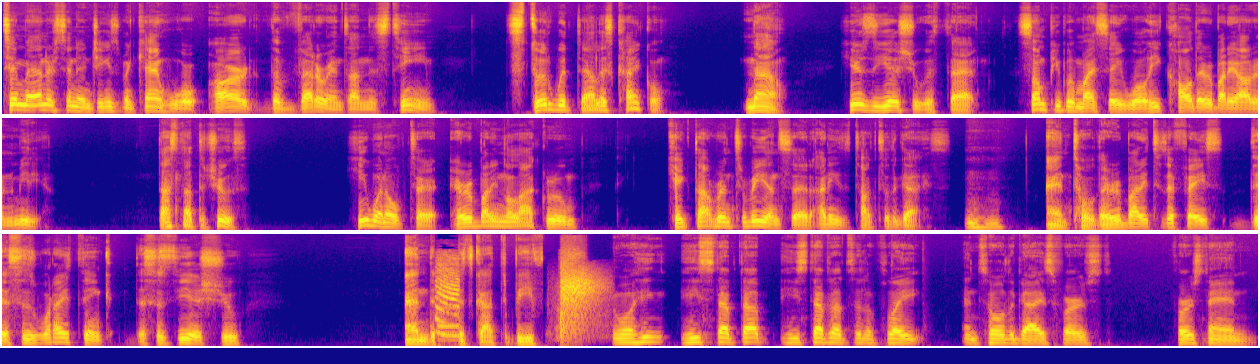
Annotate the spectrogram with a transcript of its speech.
Tim Anderson and James McCann, who are the veterans on this team, stood with Dallas Keuchel. Now, here's the issue with that. Some people might say, well, he called everybody out in the media. That's not the truth. He went over to everybody in the locker room, kicked out Renteria and said, I need to talk to the guys. hmm And told everybody to their face, this is what I think, this is the issue, and it's got to be. Well, he he stepped up. He stepped up to the plate and told the guys first, firsthand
